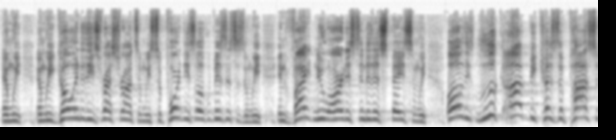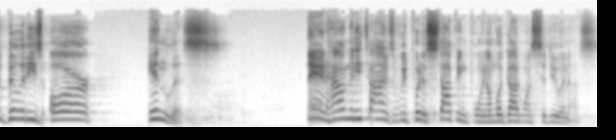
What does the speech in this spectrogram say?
and we and we go into these restaurants and we support these local businesses and we invite new artists into this space and we all these look up because the possibilities are endless. Man, how many times have we put a stopping point on what God wants to do in us?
